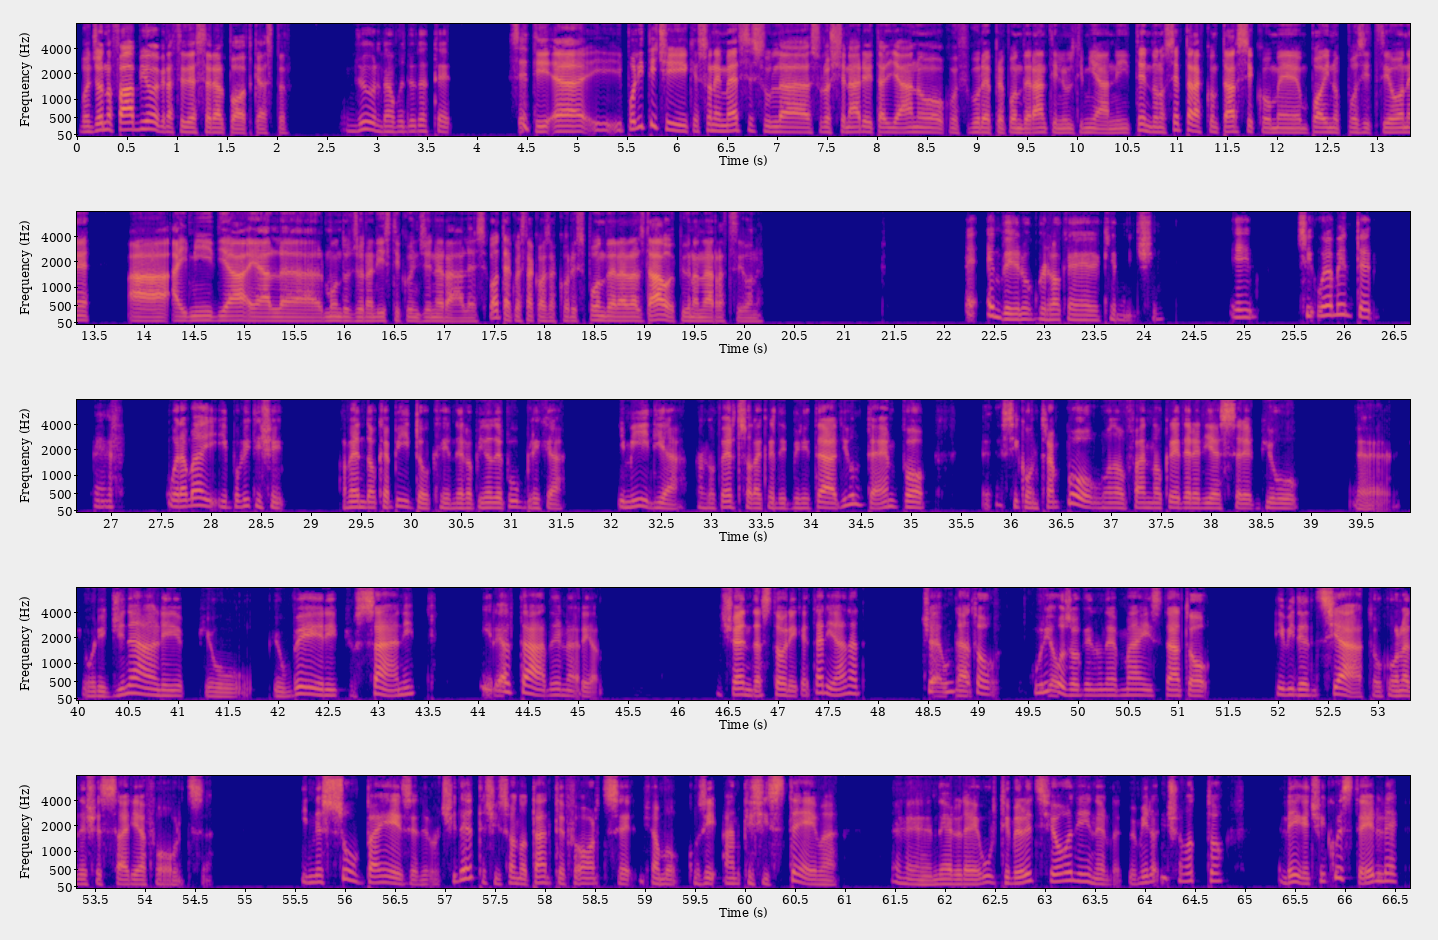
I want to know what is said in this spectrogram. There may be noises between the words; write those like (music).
Buongiorno Fabio e grazie di essere al podcast. Buongiorno, buongiorno a te. Senti, eh, i, i, politici che sono immersi sulla, sullo scenario italiano come figure preponderanti negli ultimi anni tendono sempre a raccontarsi come un po' in opposizione a, ai media e al, al, mondo giornalistico in generale. Secondo te questa cosa corrisponde alla realtà o è più una narrazione? È, è vero quello che, che dici. E sicuramente eh, oramai i politici avendo capito che nell'opinione pubblica i media hanno perso la credibilità di un tempo, eh, si contrappongono, fanno credere di essere più, eh, più originali, più, più, veri, più sani. In realtà, nella real- vicenda storica italiana c'è un dato curioso che non è mai stato evidenziato con la necessaria forza in nessun paese dell'Occidente ci sono tante forze, diciamo così, antisistema. Eh, nelle ultime elezioni, nel 2018, Lega e 5 Stelle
